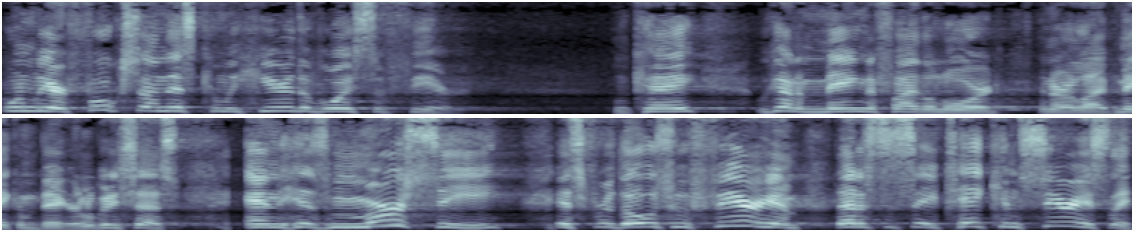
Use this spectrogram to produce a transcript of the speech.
when we are focused on this, can we hear the voice of fear? Okay? We got to magnify the Lord in our life, make him bigger. Look what he says. And his mercy is for those who fear him. That is to say, take him seriously.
